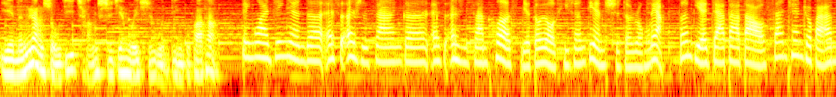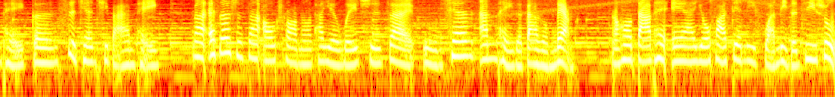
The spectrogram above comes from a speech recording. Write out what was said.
也能让手机长时间维持稳定不发烫。另外，今年的 S 二十三跟 S 二十三 Plus 也都有提升电池的容量，分别加大到三千九百安培跟四千七百安培。那 S 二十三 Ultra 呢，它也维持在五千安培的大容量，然后搭配 AI 优化电力管理的技术，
